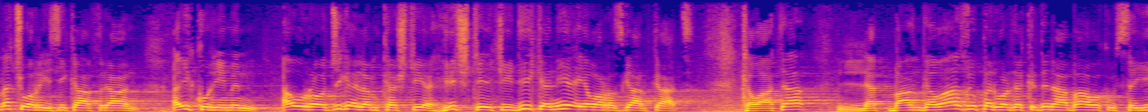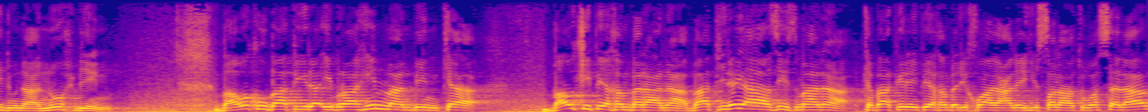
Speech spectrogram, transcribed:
مەچۆ ڕیزی کافران ئەی کوڕی من ئەوڕۆ جگە لەم کەشتیە هیچ شتێکی دیکە نییە ئێوە ڕزگار بکات کەواتە لە بانگەواز و پەروەردەکردنا باوەکو سەید و نانوح بین باوەکو باپیرە ئیبراهیممان بین کە باوکی پێغەمبەرانە باپیرەی ئازیزمانە کە باپیرەی پێغەمبەری خوای عەلەیهی سەلات وەسەلام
